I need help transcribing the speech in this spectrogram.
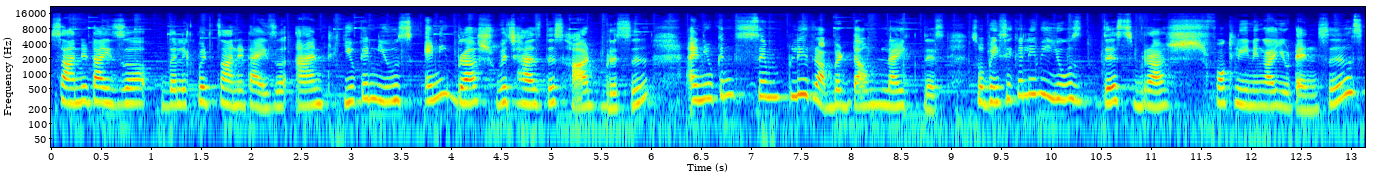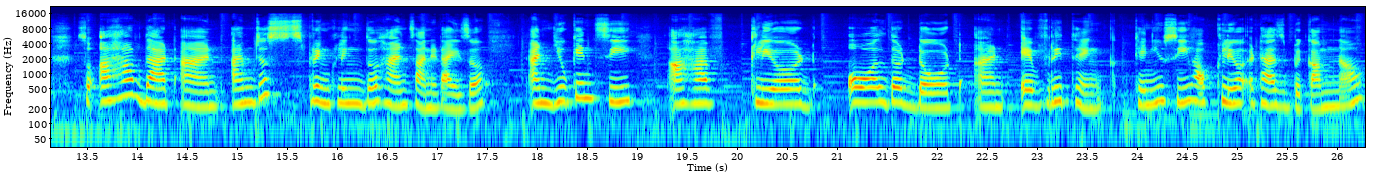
sanitizer the liquid sanitizer and you can use any brush which has this hard bristle and you can simply rub it down like this. So basically we use this brush for cleaning our utensils. So i have that and i'm just sprinkling the hand sanitizer and you can see i have cleared all the dirt and everything. Can you see how clear it has become now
